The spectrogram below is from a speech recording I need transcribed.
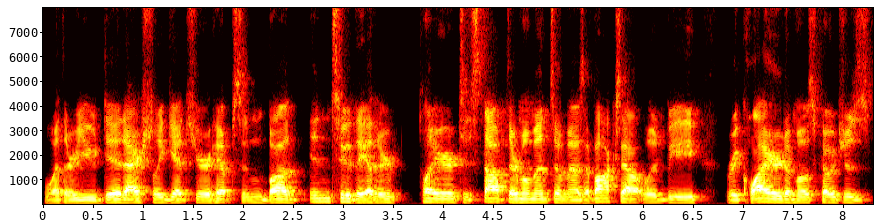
whether you did actually get your hips and butt into the other player to stop their momentum as a box out would be required of most coaches.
